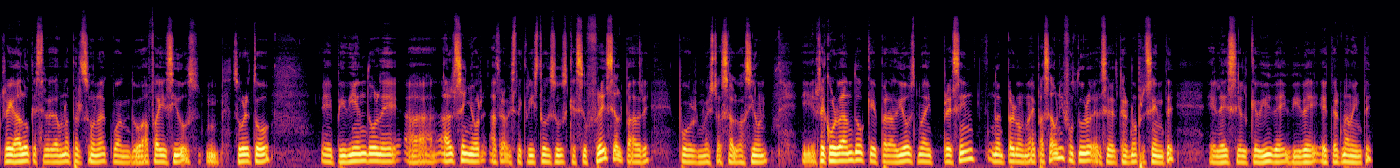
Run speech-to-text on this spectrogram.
regalo que se le da a una persona cuando ha fallecido, mm, sobre todo pidiéndole al Señor a través de Cristo Jesús que se ofrece al Padre por nuestra salvación recordando que para Dios no hay presente, no, perdón, no hay pasado ni futuro, es el eterno presente, Él es el que vive y vive eternamente.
